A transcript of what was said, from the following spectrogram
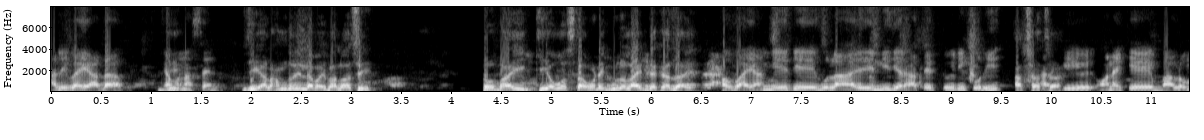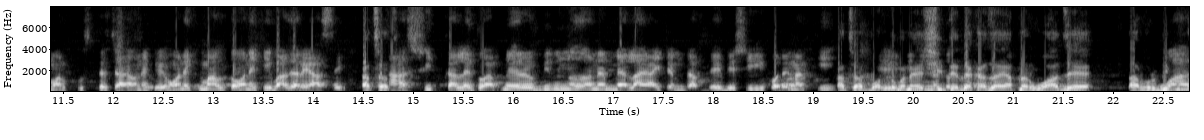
আলী ভাই আদাব কেমন আছেন? জি আলহামদুলিল্লাহ ভাই ভালো আছি। তো ভাই কি অবস্থা? অনেকগুলো লাইট দেখা যায়। ও ভাই আমি এই যে এগুলা নিজের হাতে তৈরি করি আচ্ছা আচ্ছা। কি অনেকে ভালো মাল খুঁজতে চায় অনেকে অনেক মাল তো অনেকই বাজারে আছে। আচ্ছা আচ্ছা। আর শীতকালে তো আপনার বিভিন্ন ধরনের মেলায় আইটেমটা আপনি বেশি করেন আর কি। আচ্ছা বর্তমানে শীতে দেখা যায় আপনার ওয়াজে তারপর বিভিন্ন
